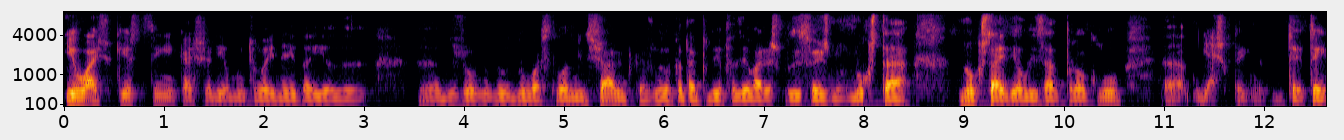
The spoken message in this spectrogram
Eu acho que este sim encaixaria muito bem na ideia de, uh, do jogo do, do, Barcelona e de Xavi, porque é um jogador que até podia fazer várias posições no, no que está no que está idealizado para o clube. Uh, e acho que tem, tem, tem,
